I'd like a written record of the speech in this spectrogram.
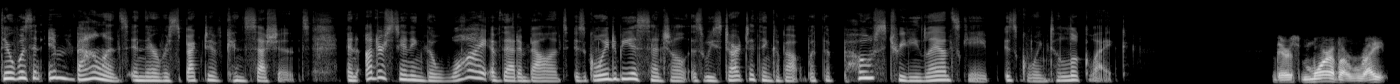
there was an imbalance in their respective concessions, and understanding the why of that imbalance is going to be essential as we start to think about what the post treaty landscape is going to look like. There's more of a right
